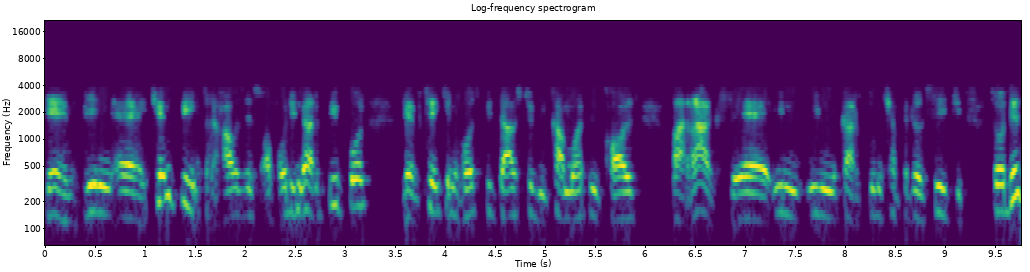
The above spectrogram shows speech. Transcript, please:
They've been uh, camping the houses of ordinary people. They've taken hospitals to become what we call barracks uh, in in Khartoum, capital city. So this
